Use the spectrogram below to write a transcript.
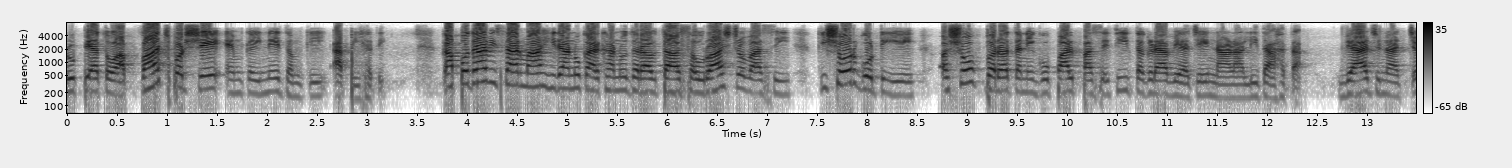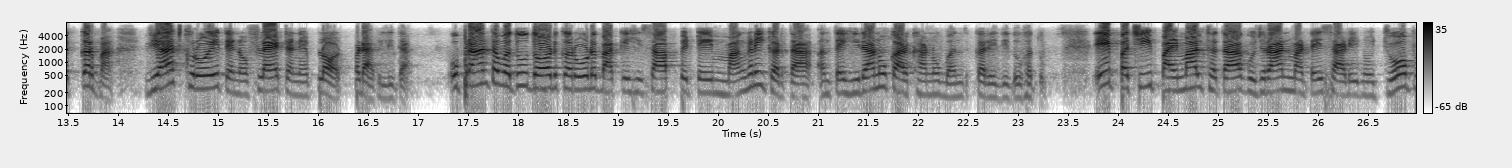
રૂપિયા તો આપવા જ પડશે એમ કહીને ધમકી આપી હતી. કાપોદ્રા વિસ્તારમાં હીરાનું કારખાનું ધરાવતા સૌરાષ્ટ્રવાસી કિશોર ગોટીએ અશોક ભરત અને ગોપાલ પાસેથી તગડા વ્યાજે નાણાં લીધા હતા. વ્યાજના ચક્કરમાં વ્યાજખોરોએ તેનો ફ્લેટ અને પ્લોટ પડાવી લીધા. ઉપરાંત વધુ દોઢ કરોડ બાકી હિસાબ પેટે માંગણી કરતા અંતે હીરાનું કારખાનું બંધ કરી દીધું હતું. એ પછી પાયમાલ થતા ગુજરાન માટે સાડીનું જોબ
